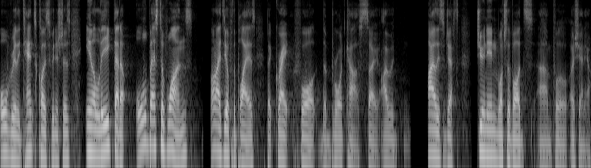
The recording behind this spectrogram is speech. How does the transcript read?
all really tense, close finishes in a league that are all best of ones. Not ideal for the players, but great for the broadcast. So I would highly suggest tune in, watch the VODs um, for Oceania.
